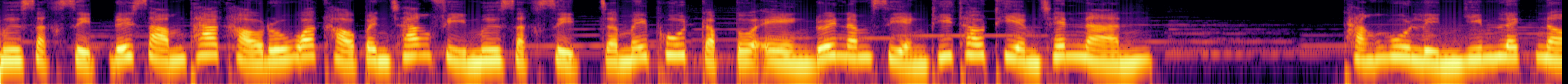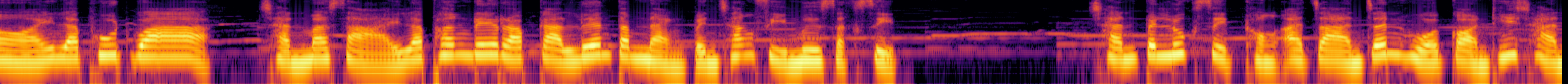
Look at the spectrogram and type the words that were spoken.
มือศักดิ์สิทธิ์ด้วยซ้ำถ้าเขารู้ว่าเขาเป็นช่างฝีมือศักดิ์สิทธิ์จะไม่พูดกับตัวเองด้วยน้ำเสียงที่เท่าเทียมเช่นนั้น ทั้งวูหลินยิ้มเล็กน้อย และพูดว่า ฉันมาสายและเพิ่งได้รับการเลื่อนตำแหน่งเป็นช่างฝีมือศักดิ์สิทธิ์ ฉันเป็นลูกศิษย์ของอาจารย์เจิ้นหัวก่อนที่ฉัน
